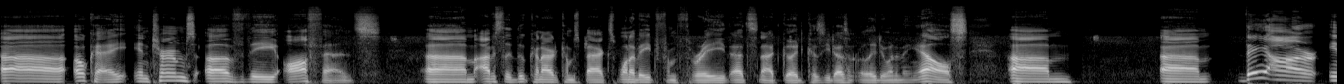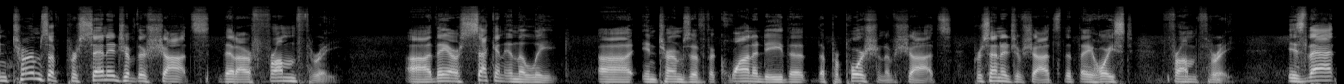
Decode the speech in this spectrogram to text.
Uh, okay. In terms of the offense, um, obviously Luke Kennard comes back. One of eight from three. That's not good because he doesn't really do anything else. Um, um, they are, in terms of percentage of their shots that are from three, uh, they are second in the league uh, in terms of the quantity, the the proportion of shots, percentage of shots that they hoist from three. Is that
